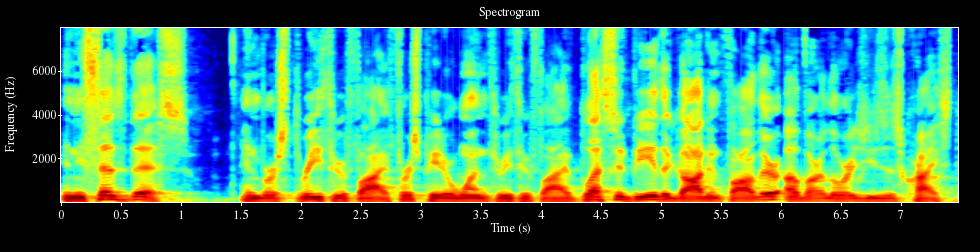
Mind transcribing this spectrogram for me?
And he says this in verse 3 through 5, 1 Peter 1 3 through 5 Blessed be the God and Father of our Lord Jesus Christ.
